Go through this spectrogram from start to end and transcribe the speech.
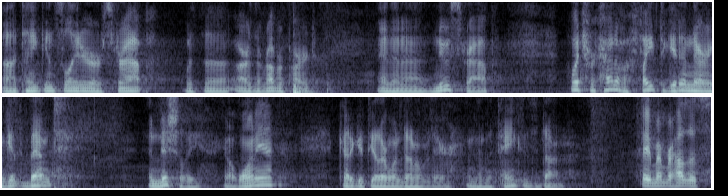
uh, tank insulator or strap with the, or the rubber part, and then a new strap, which were kind of a fight to get in there and get bent initially. Got one in, got to get the other one done over there, and then the tank is done. Hey, remember how this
